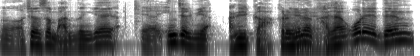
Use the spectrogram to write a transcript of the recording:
어, 저어서 만든 게 예, 인절미 아닐까. 그러면은 예. 가장 오래된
